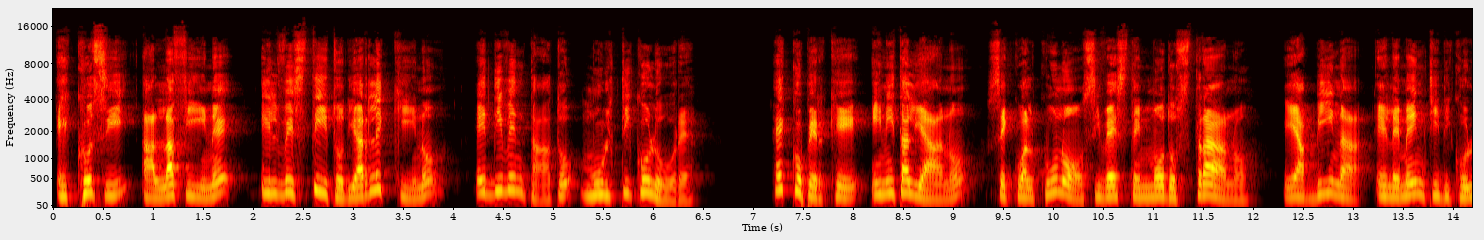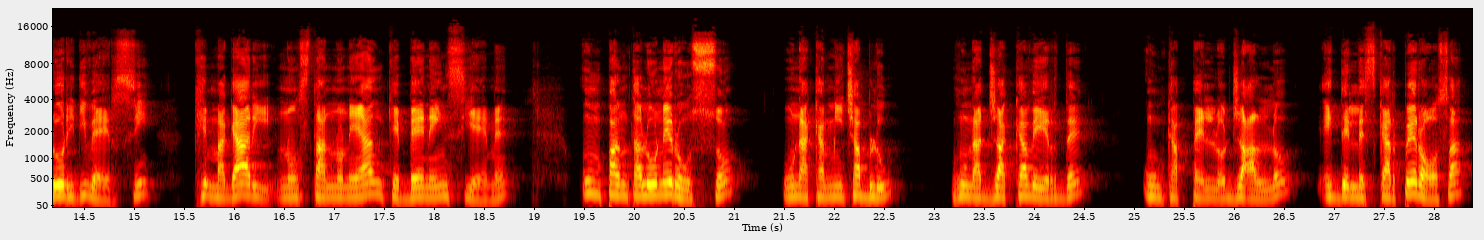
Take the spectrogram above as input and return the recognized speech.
E così, alla fine, il vestito di Arlecchino è diventato multicolore. Ecco perché in italiano, se qualcuno si veste in modo strano e abbina elementi di colori diversi, che magari non stanno neanche bene insieme, un pantalone rosso, una camicia blu, una giacca verde, un cappello giallo e delle scarpe rosa,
